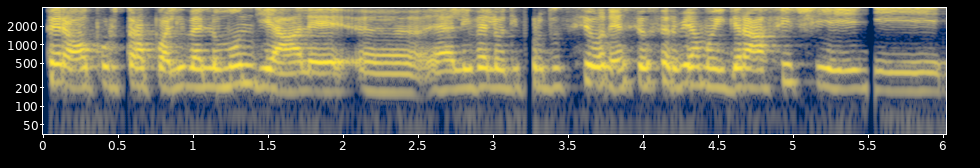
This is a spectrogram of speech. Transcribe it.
però purtroppo a livello mondiale eh, a livello di produzione, se osserviamo i grafici di,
